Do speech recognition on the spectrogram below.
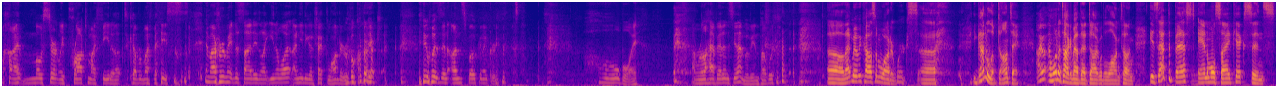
I most certainly propped my feet up to cover my face. and my roommate decided, like, you know what? I need to go check the laundry real quick. it was an unspoken agreement. Oh boy. I'm real happy I didn't see that movie in public. Oh, that movie caused some waterworks. Uh, you gotta love Dante. I, I want to talk about that dog with a long tongue. Is that the best animal sidekick since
